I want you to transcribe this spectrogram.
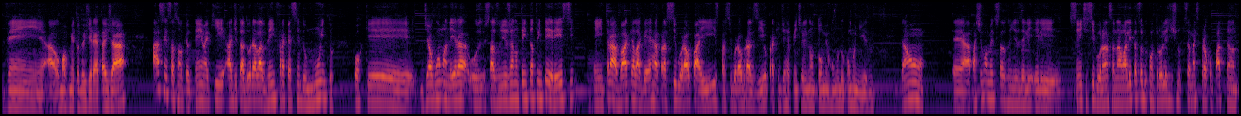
vem a, o movimento dos diretas já. A sensação que eu tenho é que a ditadura ela vem enfraquecendo muito porque de alguma maneira os Estados Unidos já não têm tanto interesse em travar aquela guerra para segurar o país, para segurar o Brasil, para que de repente ele não tome o rumo do comunismo. Então, é, a partir do momento que os Estados Unidos ele, ele sente segurança, não, ali está sob controle, a gente não precisa mais se preocupar tanto.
